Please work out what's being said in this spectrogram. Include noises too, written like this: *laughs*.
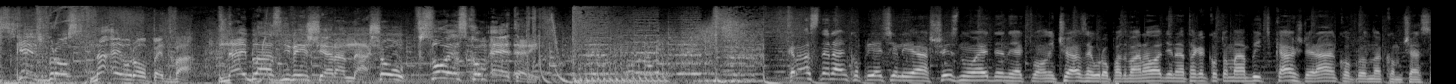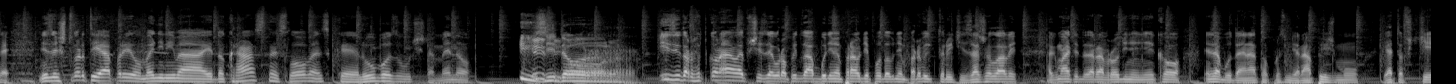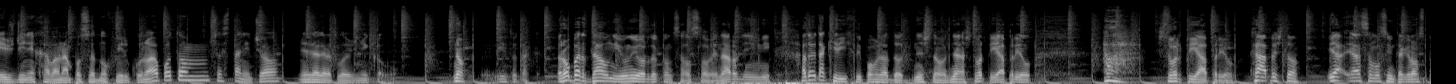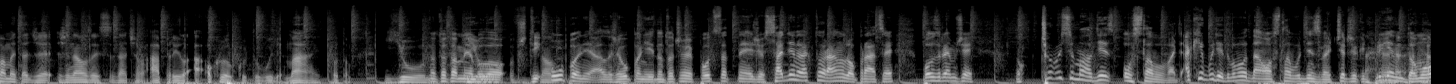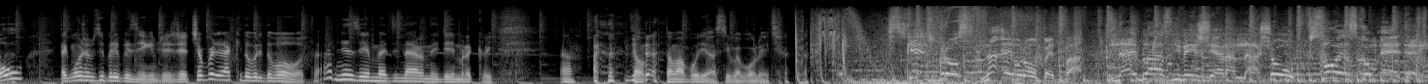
Sketch Bros. na Európe 2. Najbláznivejšia ranná show v slovenskom éteri. Krásne ránko, priatelia. 6.01 je aktuálny čas, Európa 2 naladená, tak ako to má byť každé ránko v rovnakom čase. Dnes je 4. apríl, meniny má jedno krásne slovenské ľubozvučné meno. Izidor. Izidor, všetko najlepšie z Európy 2. Budeme pravdepodobne prví, ktorí ti zaželali. Ak máte teda v rodine niekoho, nezabúdaj na to, prosím ťa, napíš mu. Ja to tiež vždy nechávam na poslednú chvíľku. No a potom sa stane čo? Nezagratuluješ nikomu. No, je to tak. Robert Downey Jr. dokonca oslovuje narodeniny a to je taký rýchly pohľad do dnešného dňa, 4. apríl. Ha, 4. apríl. Chápeš to? Ja, ja sa musím tak rozpamätať, že, že naozaj sa začal apríl a o chvíľku tu bude máj, potom jún. No toto mne bolo vždy No. úplne, ale že úplne jedno. To, čo je podstatné, je, že sadnem takto ráno do práce, pozriem, že no, čo by som mal dnes oslavovať? Aký bude dôvod na oslavu dnes večer? Že keď prídem *laughs* domov, tak môžem si pripísť niekým, že, že čo bude aký dobrý dôvod? A dnes je Medzinárodný deň mrkvy. No, to, to ma bude asi iba bolieť. Sketch Bros. na Európe 2. Najbláznivejšia ranná show v slovenskom éteri.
